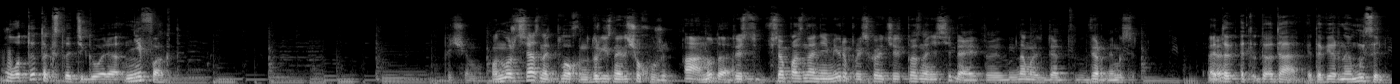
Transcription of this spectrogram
Вот это, кстати говоря, не факт. Почему? Он может себя знать плохо, но других знает еще хуже. А, ну да. То есть все познание мира происходит через познание себя. Это, на мой взгляд, верная мысль. Это, это, да, да, это верная мысль,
